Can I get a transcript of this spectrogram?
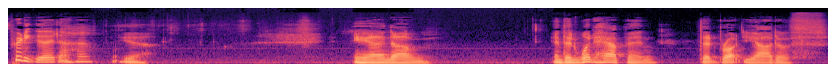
Pretty good, uh huh. Yeah. And um, and then what happened that brought you out of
